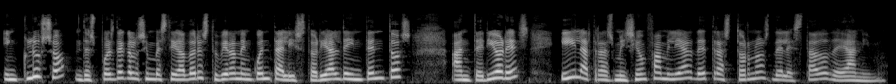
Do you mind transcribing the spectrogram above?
incluso después de que los investigadores tuvieran en cuenta el historial de intentos anteriores y la transmisión familiar de trastornos del estado de ánimo.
